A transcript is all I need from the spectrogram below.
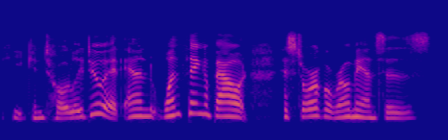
he can totally do it. And one thing about historical romances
